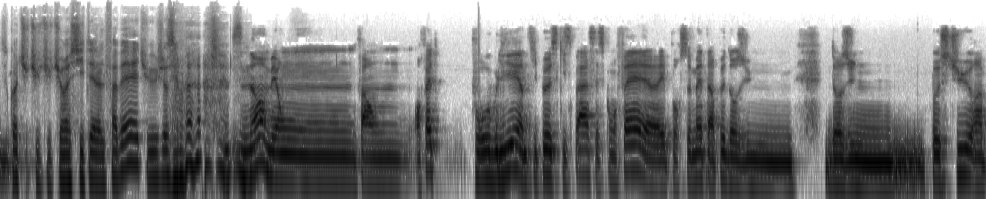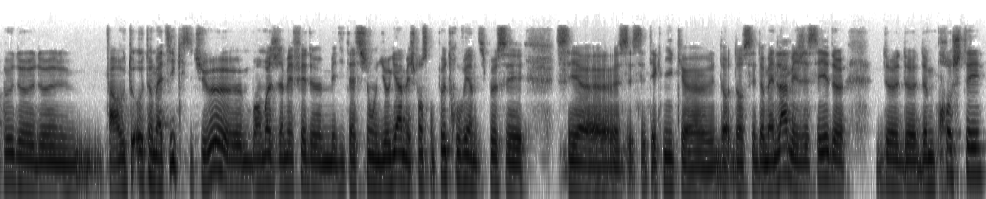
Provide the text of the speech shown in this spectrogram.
C'est quoi Tu tu tu, tu récitais l'alphabet Tu je sais pas? non, mais on. Enfin, en fait pour oublier un petit peu ce qui se passe et ce qu'on fait euh, et pour se mettre un peu dans une dans une posture un peu de, de enfin automatique si tu veux. Euh, bon moi j'ai jamais fait de méditation ou de yoga mais je pense qu'on peut trouver un petit peu ces ces, euh, ces, ces, techniques dans, dans, ces domaines-là mais j'ai essayé de, de de, de me projeter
